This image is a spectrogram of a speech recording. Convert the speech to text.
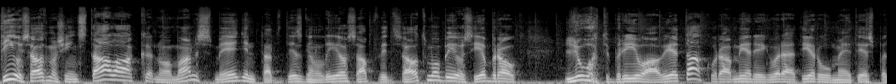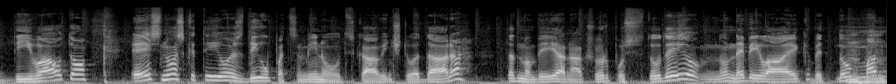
divas automašīnas tālāk no manis mēģina tāds diezgan liels apvidus automobīls iebraukt ļoti brīvā vietā, kurā mierīgi varētu ierūmēties pat divi auto. Es noskatījos 12 minūtes, kā viņš to dara. Tad man bija jānāk šurp uz studiju. Nu, nebija laika, bet nu, mm -hmm. man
